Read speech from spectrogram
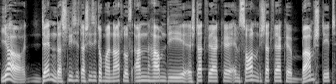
Ja, denn, das schließe, da schließe ich doch mal nahtlos an, haben die äh, Stadtwerke Emshorn und die Stadtwerke Barmstedt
